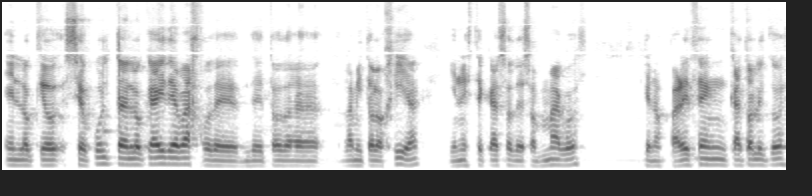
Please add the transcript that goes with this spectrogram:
en lo que se oculta, en lo que hay debajo de, toda la mitología, y en este caso de esos magos, que nos parecen católicos,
